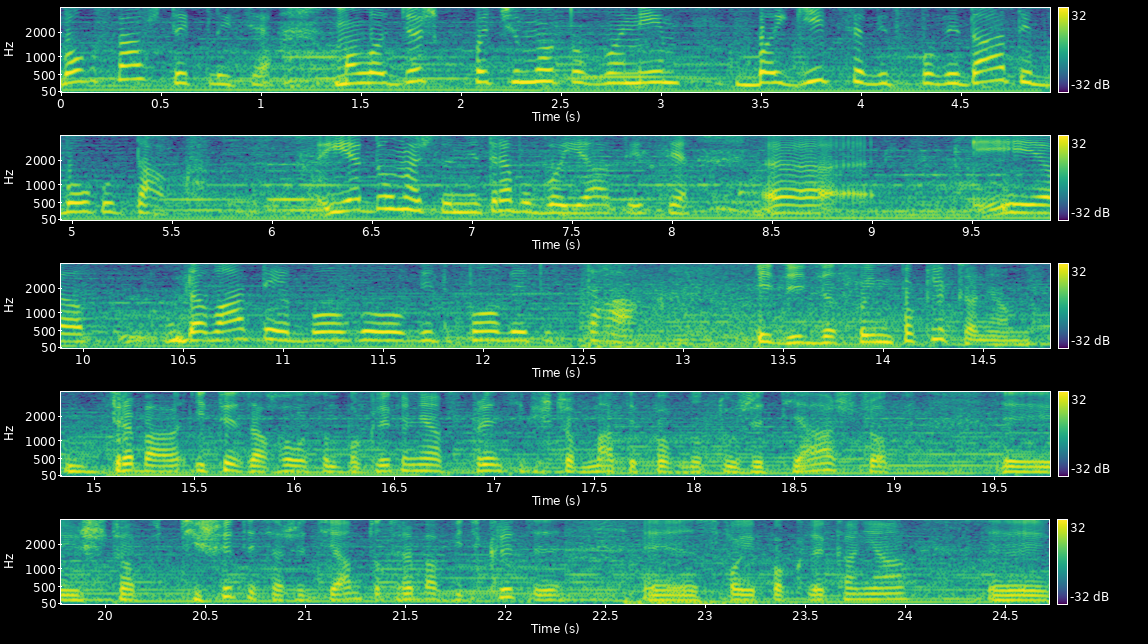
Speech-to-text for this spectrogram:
Бог завжди кличе. Молодіж, чому-то вони боїться відповідати Богу так. Я думаю, що не треба боятися е, і давати Богу відповідь так. Ідіть за своїм покликанням. Треба йти за голосом покликання, в принципі, щоб мати повноту життя, щоб, е, щоб тішитися життям, то треба відкрити е, своє покликання. Е,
